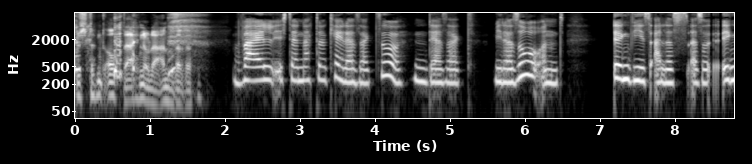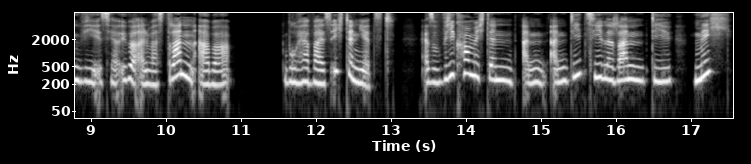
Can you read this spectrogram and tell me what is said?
bestimmt auch der ein oder andere. Weil ich dann dachte, okay, der sagt so, der sagt wieder so und irgendwie ist alles, also irgendwie ist ja überall was dran, aber woher weiß ich denn jetzt? Also wie komme ich denn an, an die Ziele ran, die mich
